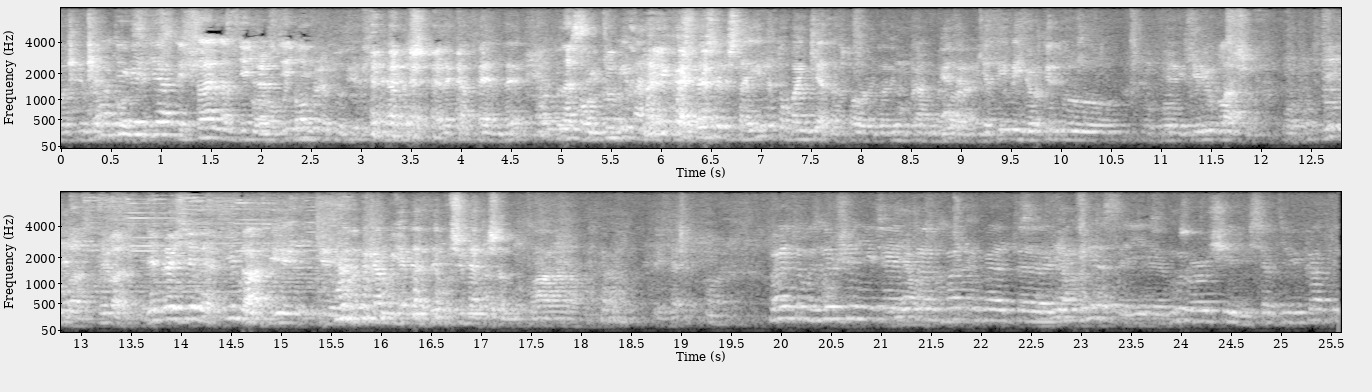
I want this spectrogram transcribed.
В октябре. Вот Игорь Дьякич, Специально в день Το рождения. Οκτώβριο του 2015, Нас το никто- μήνα 24 θα είναι το μπανκέτ αυτό δηλαδή που κάνουμε τώρα, γιατί είναι η γιορτή του ε, κυρίου Βλάσοφ. И вас, и вас. День рождения и Да, вас. και, και πραγματικά μου γενέθλια που συνέπεσαν. Поэтому в завершении этого конгресса и мы вручили сертификаты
